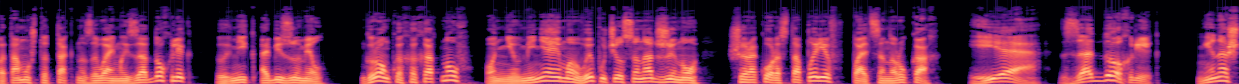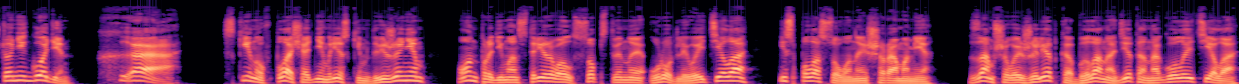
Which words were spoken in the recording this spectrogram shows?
потому что так называемый задохлик вмиг обезумел. Громко хохотнув, он невменяемо выпучился на Джину, широко растопырив пальцы на руках. «Я, задохлик, ни на что не годен! Ха!» Скинув плащ одним резким движением, он продемонстрировал собственное уродливое тело, исполосованное шрамами. Замшевая жилетка была надета на голое тело,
